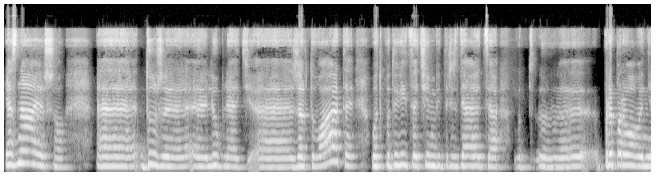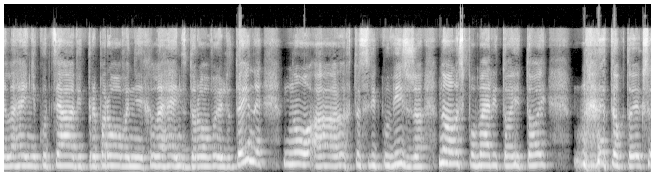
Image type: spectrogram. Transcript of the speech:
Я знаю, що е, дуже е, люблять е, жартувати. От подивіться, чим відрізняються от, е, препаровані легені курця від препарованих легень здорової людини. Ну, а хтось відповість, що ну, але ж помер і той, і той. Тобто, якщо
